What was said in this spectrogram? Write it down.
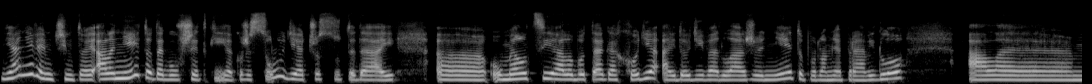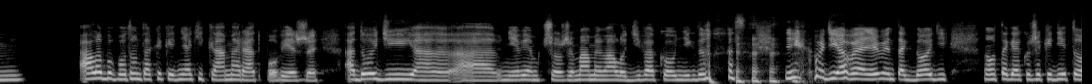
ja neviem, čím to je, ale nie je to tak u všetkých. Akože sú ľudia, čo sú teda aj uh, umelci alebo tak a chodia aj do divadla, že nie je to podľa mňa pravidlo, ale alebo potom také, keď nejaký kamarát povie, že a dojdi a, a neviem čo, že máme málo divákov, nikto nás nechodí, alebo ja neviem, tak dojdi. No tak akože keď je to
